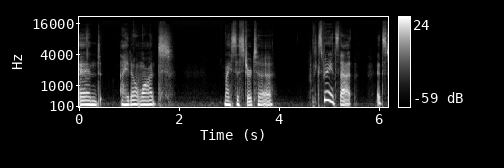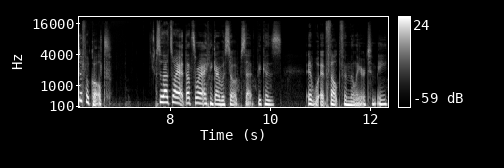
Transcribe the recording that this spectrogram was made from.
And I don't want my sister to experience that. It's difficult. So that's why that's why I think I was so upset because it it felt familiar to me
